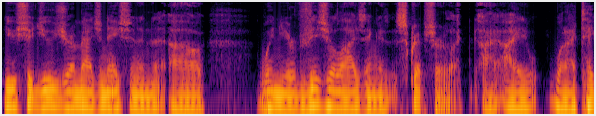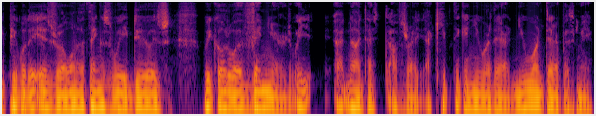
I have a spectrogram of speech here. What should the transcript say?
you should use your imagination and uh, when you're visualizing scripture. Like I, I, when I take people to Israel, one of the things we do is we go to a vineyard. We uh, no, that's, I was right. I keep thinking you were there, and you weren't there with me.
